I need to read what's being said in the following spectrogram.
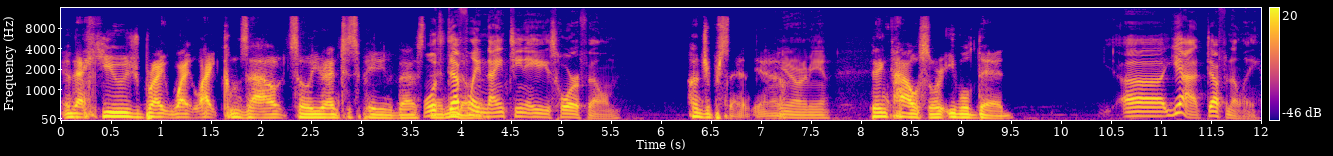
and that huge bright white light comes out, so you're anticipating the best. well, it's and, you know, definitely 1980s horror film. hundred percent. Yeah, You know what I mean? think House or Evil Dead. Uh, yeah, definitely.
